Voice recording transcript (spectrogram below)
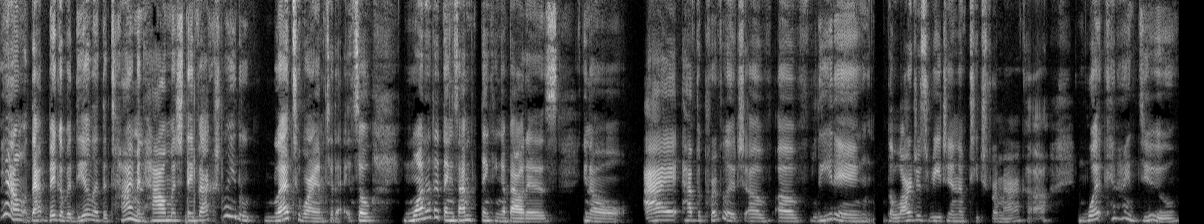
you know that big of a deal at the time and how much they've actually led to where i am today so one of the things i'm thinking about is you know, I have the privilege of of leading the largest region of Teach for America. What can I do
